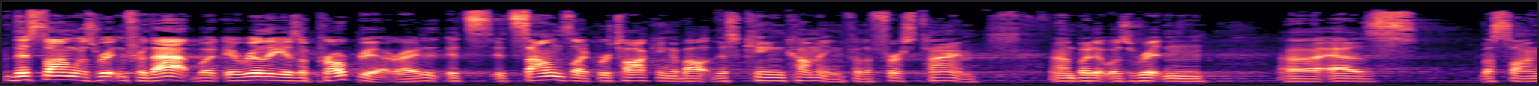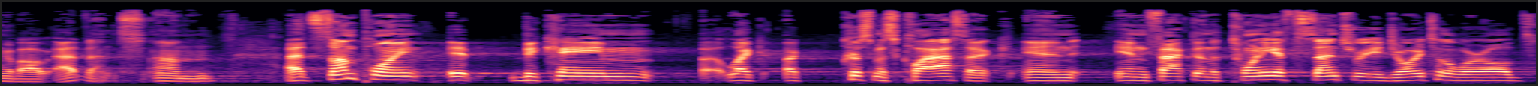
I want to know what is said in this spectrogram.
This song was written for that, but it really is appropriate, right? It, it's, it sounds like we're talking about this king coming for the first time, um, but it was written uh, as a song about Advent. Um, at some point, it became uh, like a Christmas classic, and in fact, in the 20th century, Joy to the World,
